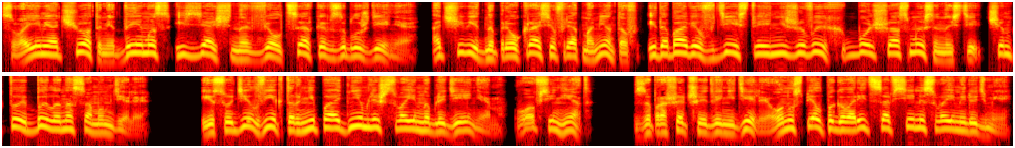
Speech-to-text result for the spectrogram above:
Своими отчетами Деймос изящно ввел церковь в заблуждение, очевидно приукрасив ряд моментов и добавив в действие неживых больше осмысленности, чем той было на самом деле. И судил Виктор не по одним лишь своим наблюдениям, вовсе нет. За прошедшие две недели он успел поговорить со всеми своими людьми,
